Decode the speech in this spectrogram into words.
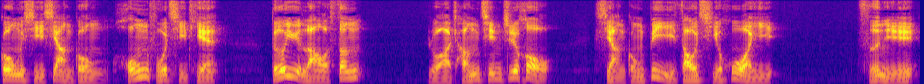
恭喜相公鸿福齐天，得遇老僧。若成亲之后。”相公必遭其祸矣。此女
